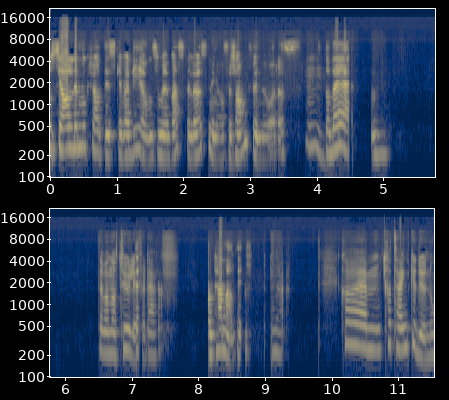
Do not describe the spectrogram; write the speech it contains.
sosialdemokratiske verdiene som er beste løsninga for samfunnet vårt. Mm. Så det er Det var naturlig for deg? Alternativ. Hva, hva tenker du nå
